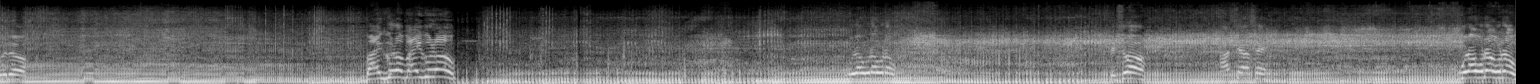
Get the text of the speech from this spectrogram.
ওই তো বাইক উড়াও বাইক উড়াও উড়াও উড়াও উড়াও। দেখছ আছে আছে উড়াও উড়াও উড়াও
